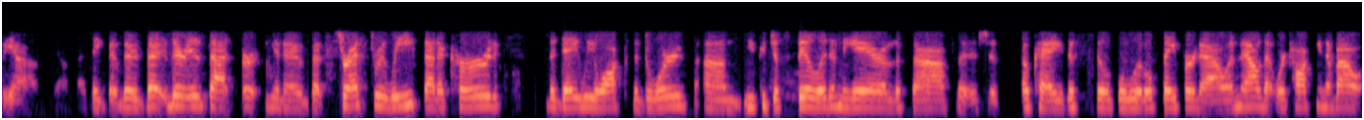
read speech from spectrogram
Yeah, yeah, I think that there, that there is that, er, you know, that stress relief that occurred the day we locked the doors, um, you could just feel it in the air of the staff. That it's just okay. This feels a little safer now. And now that we're talking about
